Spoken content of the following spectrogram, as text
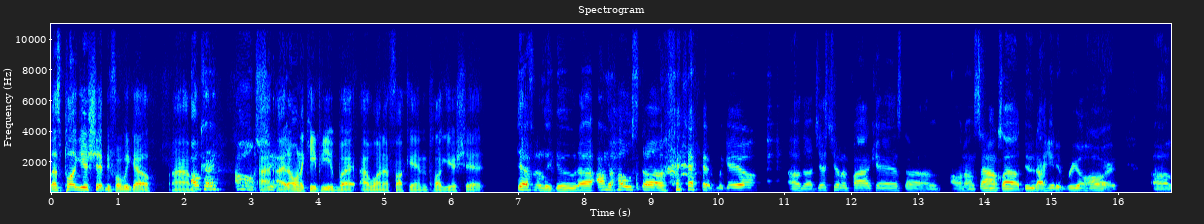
let's plug your shit before we go um Okay. Oh shit. I, I don't want to keep you but i want to fucking plug your shit Definitely, dude. Uh, I'm the host, uh, Miguel, of the Just Chilling podcast uh, on on SoundCloud. Dude, I hit it real hard uh,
